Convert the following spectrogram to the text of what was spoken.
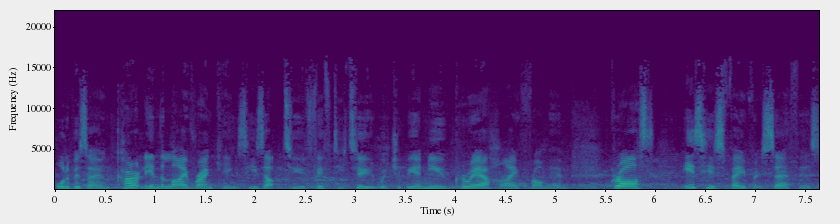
all of his own. Currently in the live rankings, he's up to 52, which would be a new career high from him. Grass is his favourite surface.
